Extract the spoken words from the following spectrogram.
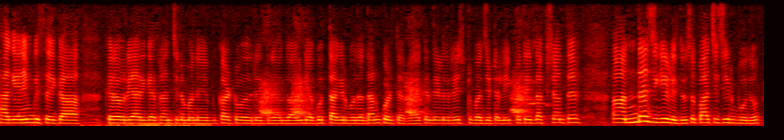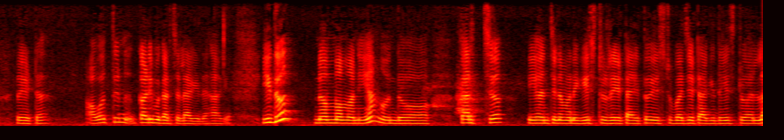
ಹಾಗೆ ನಿಮ್ಗೆ ಸಹ ಈಗ ಕೆಲವರು ಯಾರಿಗಾದ್ರೂ ಹಂಚಿನ ಮನೆ ಕಟ್ಟುವುದ್ರಿದ್ರೆ ಒಂದು ಐಡಿಯಾ ಗೊತ್ತಾಗಿರ್ಬೋದು ಅಂತ ಅನ್ಕೊಳ್ತೇವೆ. ಯಾಕಂತ ಹೇಳಿದ್ರೆ ಎಷ್ಟು ಬಜೆಟ್ ಅಲ್ಲಿ? ಇಪ್ಪತ್ತೈದು ಲಕ್ಷ ಅಂತ ಅಂದಾಜಿಗೆ ಹೇಳಿದ್ದು. ಸ್ವಲ್ಪ ಆಚೆ ಈಚೆ ಇರ್ಬೋದು ರೇಟ್ ಅವತ್ತಿನ ಕಡಿಮೆ ಖರ್ಚಲ್ಲಿ ಆಗಿದೆ ಹಾಗೆ. ಇದು ನಮ್ಮ ಮನೆಯ ಒಂದು ಖರ್ಚು. ಈ ಹಂಚಿನ ಮನೆಗೆ ಎಷ್ಟು ರೇಟ್ ಆಯಿತು, ಎಷ್ಟು ಬಜೆಟ್ ಆಗಿದೆ, ಎಷ್ಟು ಅಲ್ಲ,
